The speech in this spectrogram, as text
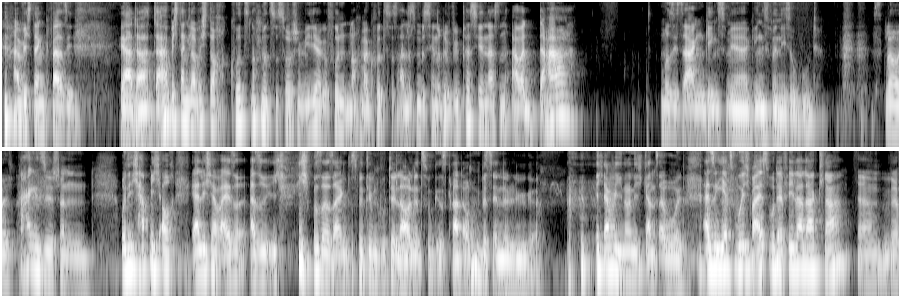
habe ich dann quasi, ja, da, da habe ich dann, glaube ich, doch kurz noch mal zu Social Media gefunden, noch mal kurz das alles ein bisschen Revue passieren lassen. Aber da, muss ich sagen, ging es mir, ging's mir nicht so gut. Das glaube ich. Da ging es mir schon. Und ich habe mich auch, ehrlicherweise, also ich, ich muss auch sagen, das mit dem Gute-Laune-Zug ist gerade auch ein bisschen eine Lüge. Ich habe mich noch nicht ganz erholt. Also jetzt, wo ich weiß, wo der Fehler lag, klar. Ähm, wir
